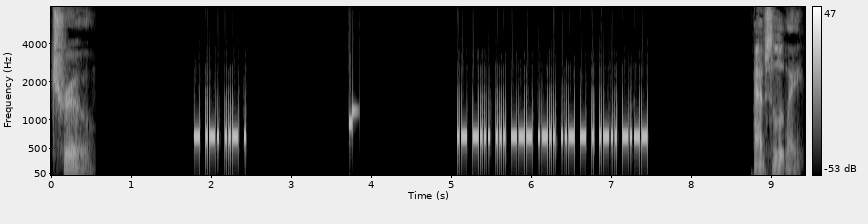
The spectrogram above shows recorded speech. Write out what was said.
True. Absolutely.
